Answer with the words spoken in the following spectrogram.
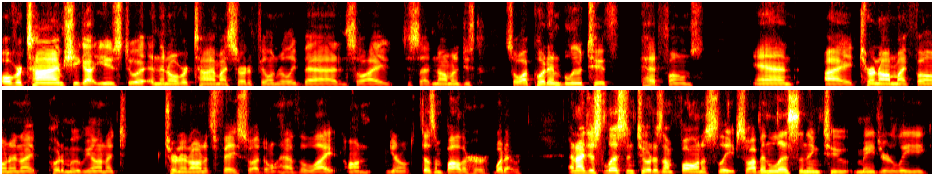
over time she got used to it and then over time i started feeling really bad and so i decided no i'm going to do so i put in bluetooth headphones and i turn on my phone and i put a movie on i t- turn it on its face so i don't have the light on you know it doesn't bother her whatever. And i just listen to it as i'm falling asleep. So i've been listening to major league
